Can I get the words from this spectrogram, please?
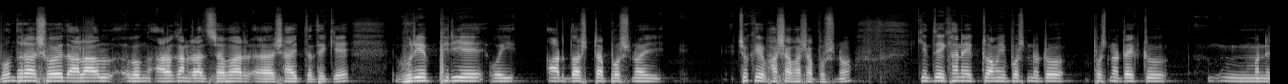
বন্ধুরা, সৈয়দ আলাউল এবং আরাকান রাজসভার সাহিত্য থেকে ঘুরিয়ে ফিরিয়ে ওই আট দশটা প্রশ্নই চোখে ভাষা ভাষা প্রশ্ন। কিন্তু এখানে একটু আমি প্রশ্নটা প্রশ্নটা একটু মানে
